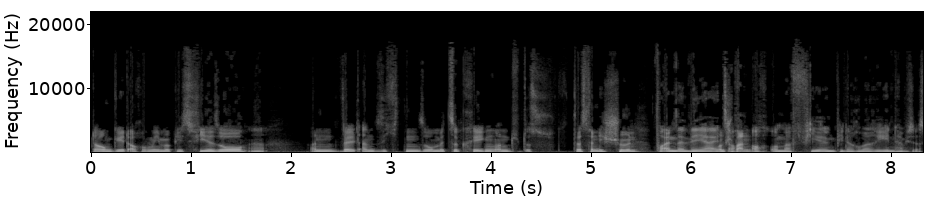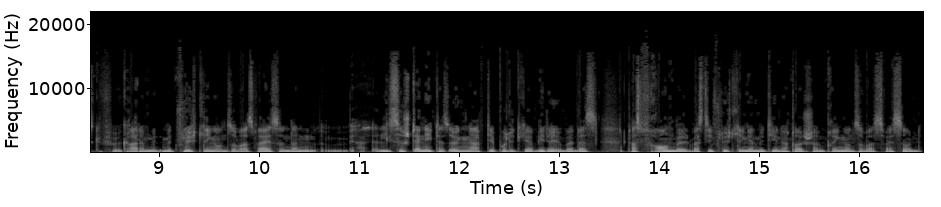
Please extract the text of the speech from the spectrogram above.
darum geht, auch irgendwie möglichst viel so Ja. an Weltansichten so mitzukriegen und das, das finde ich schön. Vor allem, wenn wir ja jetzt auch, auch immer viel irgendwie darüber reden, habe ich das Gefühl, gerade mit, mit Flüchtlingen und sowas, weißt du, und dann ja, liest du ständig, dass irgendein AfD-Politiker wieder über das, das Frauenbild, was die Flüchtlinge mit hier nach Deutschland bringen und sowas, weißt du, und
